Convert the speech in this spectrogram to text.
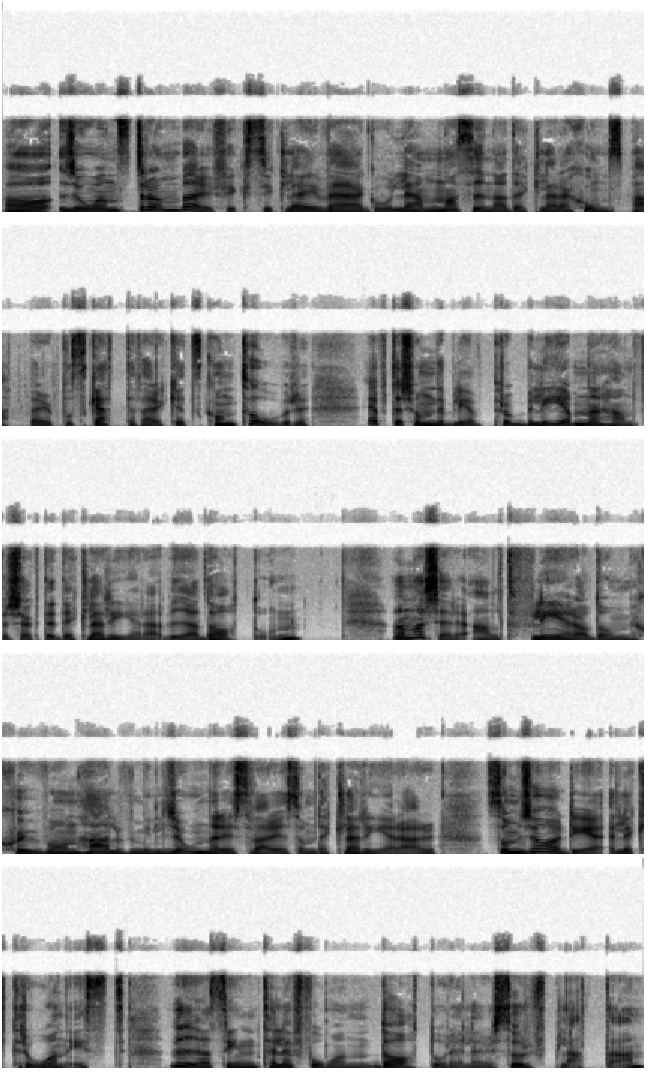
Ja, Johan Strömberg fick cykla iväg och lämna sina deklarationspapper på Skatteverkets kontor eftersom det blev problem när han försökte deklarera via datorn. Annars är det allt fler av de 7,5 miljoner i Sverige som deklarerar som gör det elektroniskt via sin telefon, dator eller surfplatta.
